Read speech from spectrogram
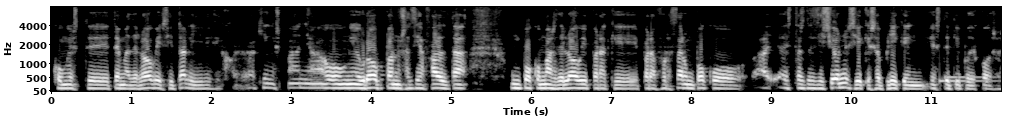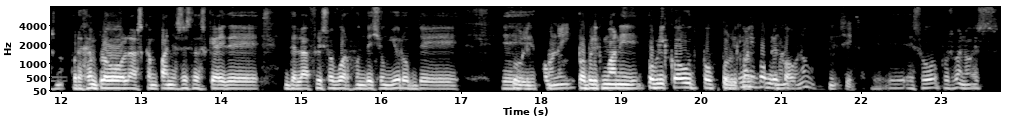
con este tema de lobbies y tal, y dice, aquí en España o en Europa nos hacía falta un poco más de lobby para que para forzar un poco estas decisiones y que se apliquen este tipo de cosas. ¿no? Por ejemplo, las campañas estas que hay de, de la Free Software Foundation Europe de eh, public, money. public Money, Public Code, Public, public Money, Public Code, ¿no? Sí. Eh, eso, pues bueno, es,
